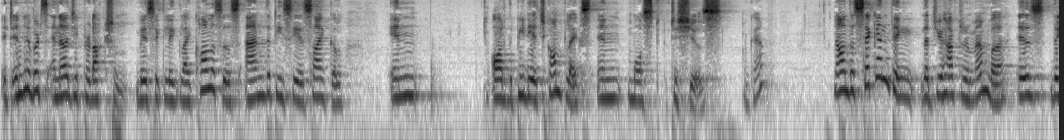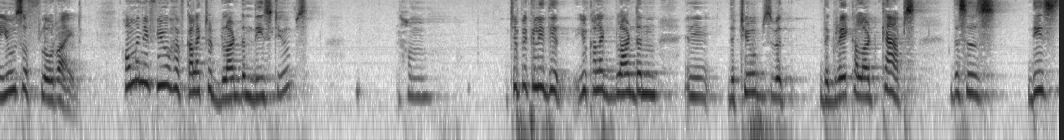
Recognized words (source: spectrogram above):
it inhibits energy production, basically glycolysis and the TCA cycle in or the PDH complex in most tissues. Okay? Now, the second thing that you have to remember is the use of fluoride. How many of you have collected blood in these tubes? Um, typically the, you collect blood in, in the tubes with the gray colored caps. This is, these,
